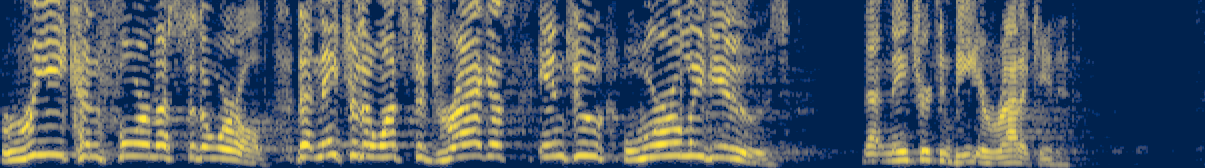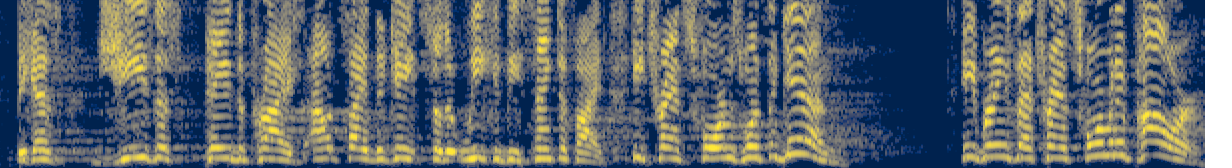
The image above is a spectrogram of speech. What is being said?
reconform us to the world. That nature that wants to drag us into worldly views. That nature can be eradicated. Because Jesus paid the price outside the gate so that we could be sanctified. He transforms once again. He brings that transformative power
